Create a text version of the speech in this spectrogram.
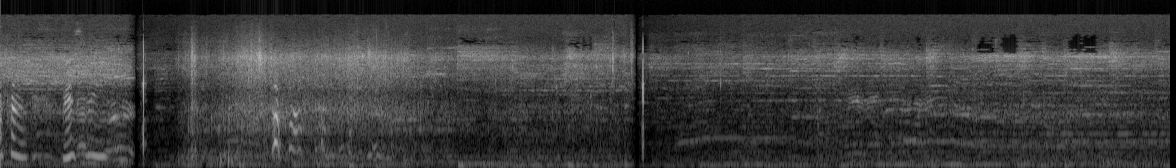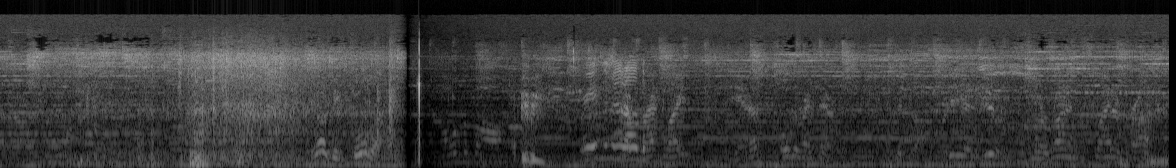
The ball. Right in the middle of the Black light. Yeah. Hold it right there. What are you gonna do? I'm gonna run and slide across.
